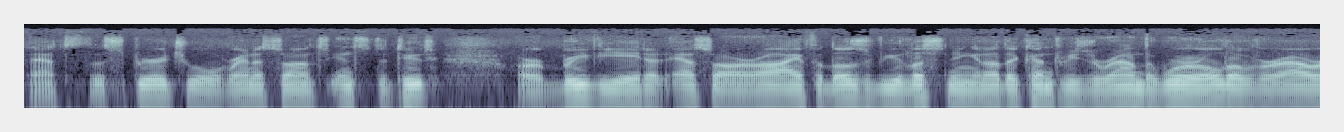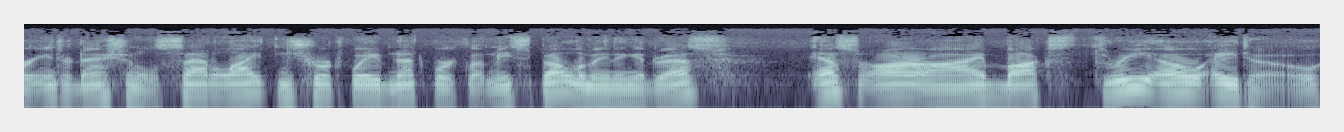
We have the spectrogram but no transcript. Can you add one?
That's the Spiritual Renaissance Institute, or abbreviated SRI. For those of you listening in other countries around the world over our international satellite and shortwave network, let me spell the mailing address SRI Box 3080.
